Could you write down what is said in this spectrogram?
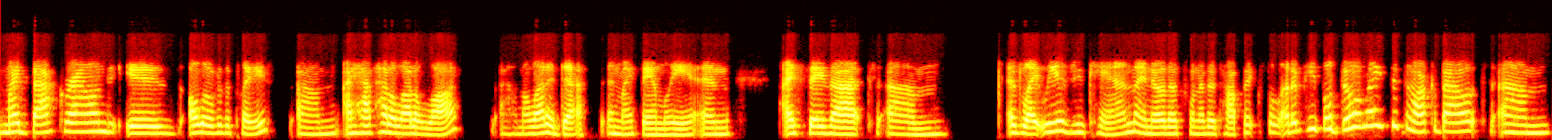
my background is all over the place. Um, I have had a lot of loss um, a lot of death in my family. And I say that um, as lightly as you can. I know that's one of the topics a lot of people don't like to talk about. Um,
